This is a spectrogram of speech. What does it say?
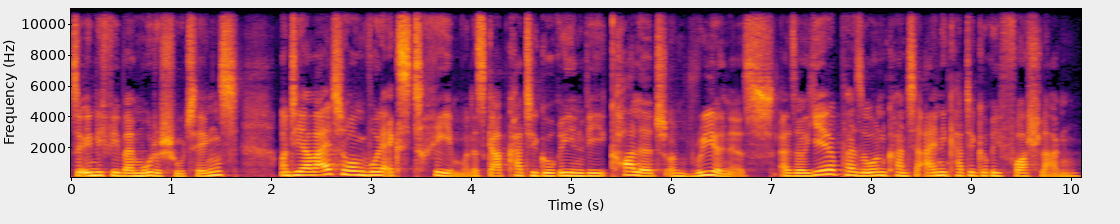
so ähnlich wie bei Modeshootings. Und die Erweiterung wurde extrem und es gab Kategorien wie College und Realness. Also jede Person konnte eine Kategorie vorschlagen.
